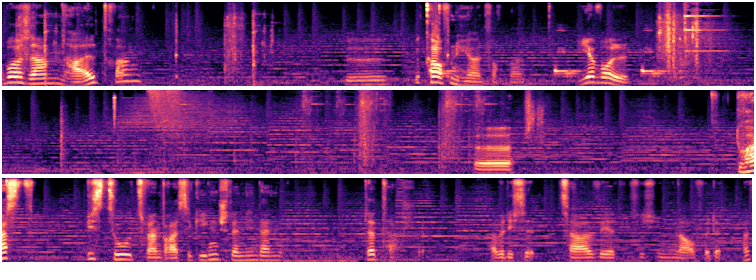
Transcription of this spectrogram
Baubersamen, Haltrang. Äh, wir kaufen hier einfach mal. Jawohl. Äh, du hast bis zu 32 Gegenstände in deiner Tasche. Aber diese Zahl wird sich im Laufe der... Was?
